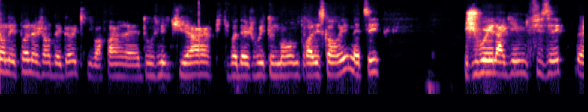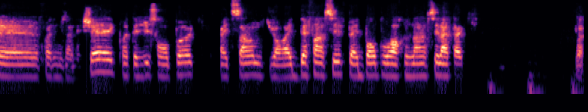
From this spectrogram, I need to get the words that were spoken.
on n'est pas le genre de gars qui va faire 12 000 cuillères puis qui va déjouer tout le monde pour aller scorer, mais jouer la game physique, faire des mises en échec, protéger son puck, être simple, genre être défensif, puis être bon pour lancer l'attaque. Ouais.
